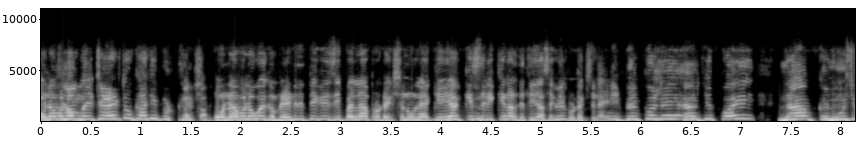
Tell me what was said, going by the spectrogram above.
ਉਹਨਾਂ ਵੱਲੋਂ ਕੋਈ ਸਟੇਟ ਤੋਂ ਕਾਦੀ ਪ੍ਰੋਟੈਕਸ਼ਨ ਉਹਨਾਂ ਵੱਲੋਂ ਕੋਈ ਕੰਪਲੇਂਟ ਦਿੱਤੀ ਗਈ ਸੀ ਪਹਿਲਾਂ ਪ੍ਰੋਟੈਕਸ਼ਨ ਨੂੰ ਲੈ ਕੇ ਜਾਂ ਕਿਸ ਤਰੀਕੇ ਨਾਲ ਦਿੱਤੀ ਜਾ ਸਕਦੀ ਪ੍ਰੋਟੈਕਸ਼ਨ ਨਹੀਂ ਬਿਲਕੁਲ ਨਹੀਂ ਜਿਹੀ ਕੋਈ ਨਾ ਕਾਨੂੰਨ ਚ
